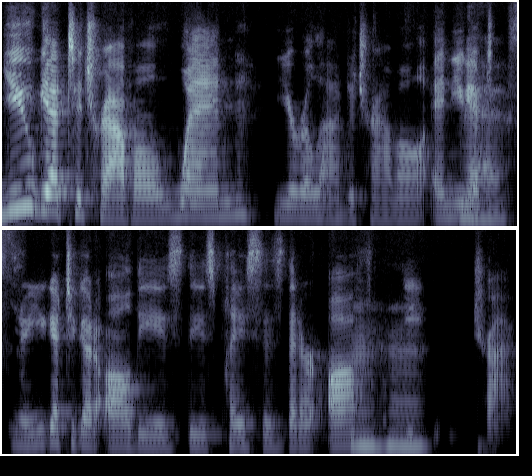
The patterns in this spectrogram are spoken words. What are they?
you get to travel when you're allowed to travel and you yes. get to, you know you get to go to all these these places that are off mm-hmm. the track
